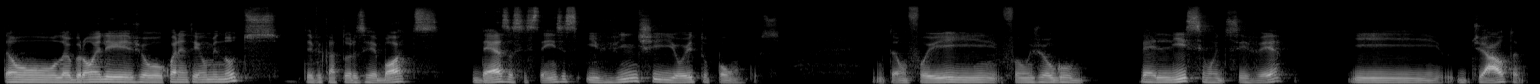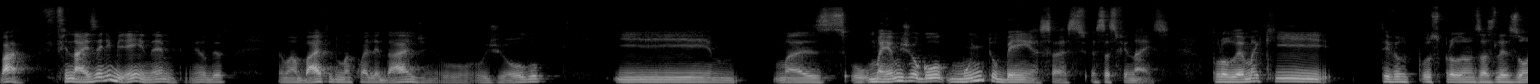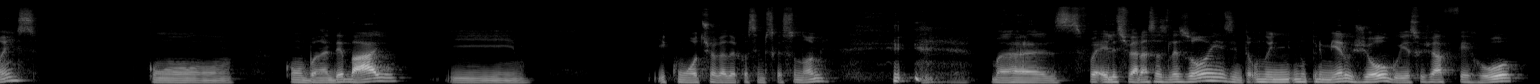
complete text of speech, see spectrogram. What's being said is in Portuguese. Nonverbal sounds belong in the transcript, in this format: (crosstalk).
Então o LeBron ele jogou 41 minutos, teve 14 rebotes, 10 assistências e 28 pontos. Então foi, foi um jogo belíssimo de se ver e de alta. Bah, finais NBA, né? Meu Deus. Foi uma baita de uma qualidade o, o jogo. E mas o Miami jogou muito bem essas, essas finais. O problema é que teve os problemas das lesões com com o Ban Adebayo e, e com outro jogador que eu sempre esqueço o nome. (laughs) Mas foi, eles tiveram essas lesões, então no, no primeiro jogo isso já ferrou.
